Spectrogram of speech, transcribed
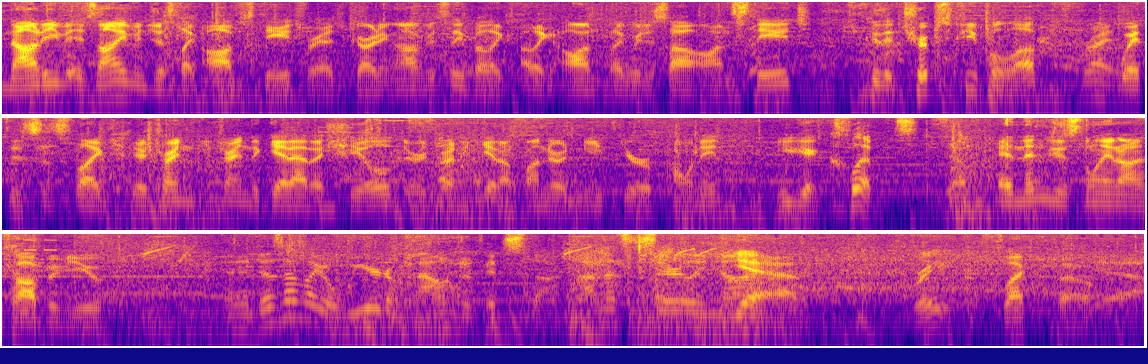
Not even it's not even just like off stage for edge guarding, obviously, but like like on like we just saw on stage because it trips people up. Right. With it's just like you're trying trying to get out of shield or trying to get up underneath your opponent, you get clipped, Yep. and then you just land on top of you. And it does have like a weird amount of hit stun. Not necessarily none. Yeah. Great reflect though. Yeah.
